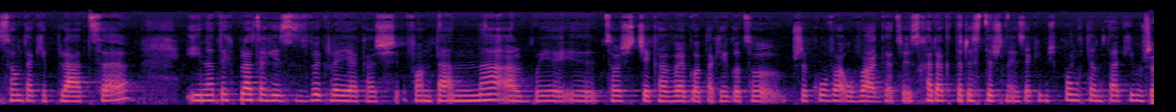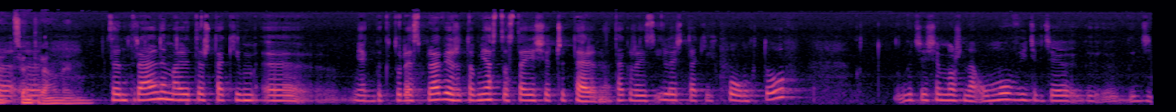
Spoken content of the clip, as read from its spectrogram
y, są takie place i na tych placach jest zwykle jakaś fontanna albo y, coś ciekawego, takiego, co przykuwa uwagę, co jest charakterystyczne, jest jakimś punktem takim, że... Y, centralnym. Centralnym, ale też takim y, jakby, które sprawia, że to miasto staje się czytelne, tak, że jest ileś takich punktów, gdzie się można umówić, gdzie, gdzie,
